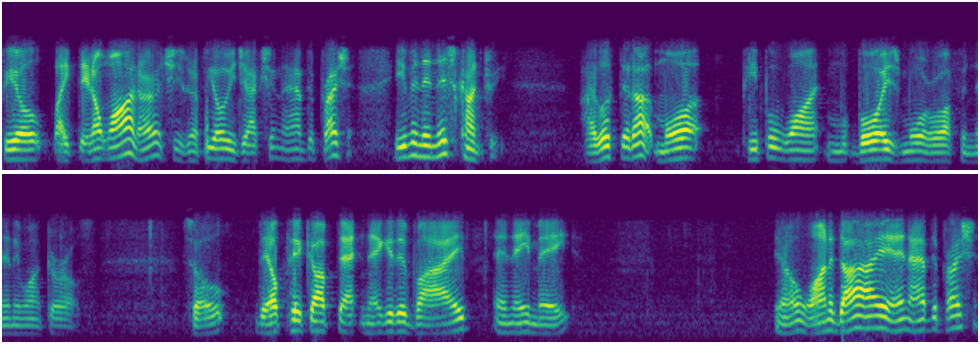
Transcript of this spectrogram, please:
feel like they don't want her. She's gonna feel rejection and have depression. Even in this country, I looked it up. More people want boys more often than they want girls. So they'll pick up that negative vibe and they may you know want to die and have depression.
